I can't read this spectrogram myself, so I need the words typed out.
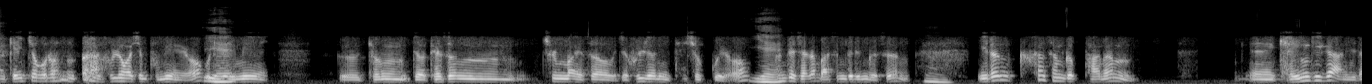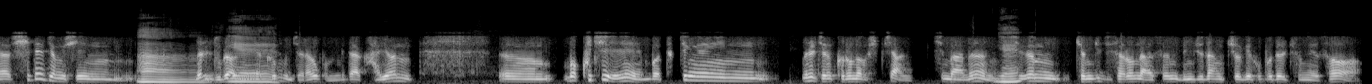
아, 개인적으로는 훌륭하신 분이에요. 예. 이미 그 경, 저 대선 출마해서 이제 훈련이 되셨고요. 예. 그런데 제가 말씀드린 것은 음, 이런 큰 선거판은 예, 개인기가 아니라 시대 정신을 아, 누가 예. 그 문제라고 봅니다. 과연 어, 뭐 굳이 뭐 특정인을 저는 거론하고 싶지 않 지만은 예. 지금 경기지사로 나선 민주당 쪽의 후보들 중에서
